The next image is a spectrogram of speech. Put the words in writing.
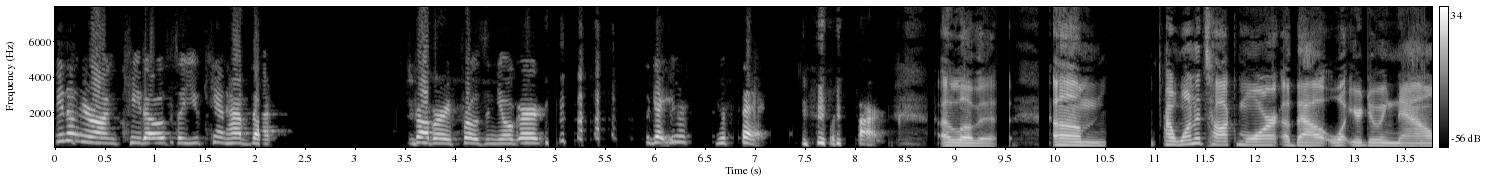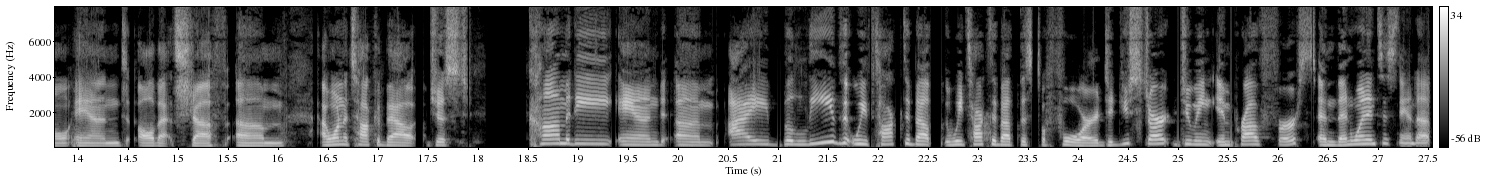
We know you're on keto, so you can't have that strawberry frozen yogurt. to get your your fix with Spark. I love it. Um, I want to talk more about what you're doing now and all that stuff. Um, I want to talk about just comedy and um I believe that we've talked about we talked about this before. Did you start doing improv first and then went into stand up?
